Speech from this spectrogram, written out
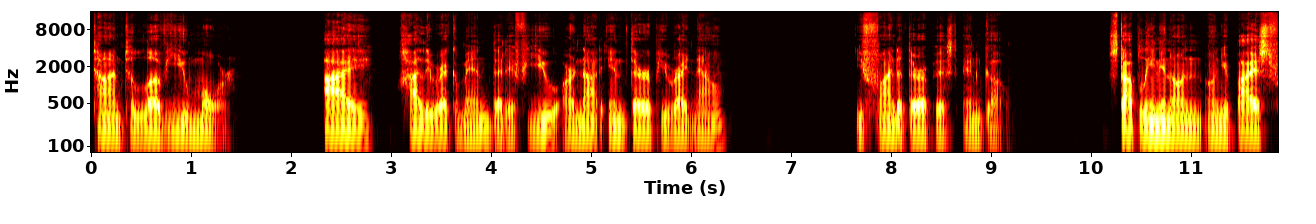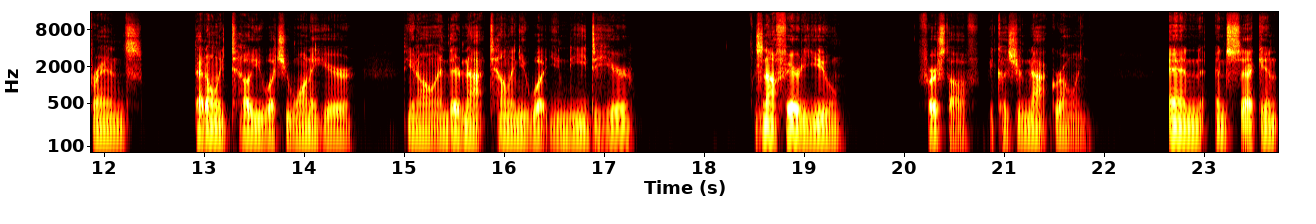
time to love you more. I highly recommend that if you are not in therapy right now, you find a therapist and go. Stop leaning on on your biased friends that only tell you what you want to hear, you know, and they're not telling you what you need to hear. It's not fair to you, first off, because you're not growing. And and second,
